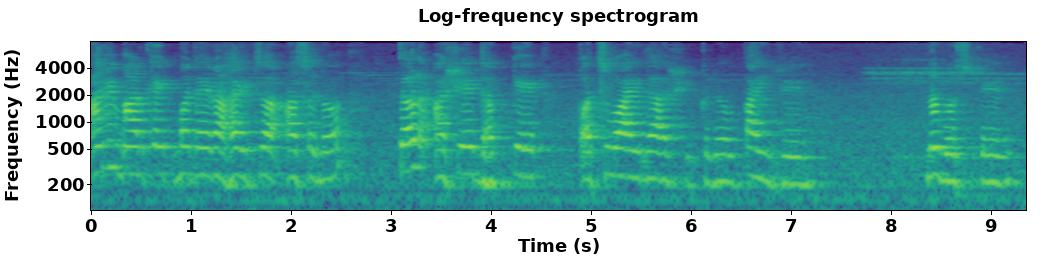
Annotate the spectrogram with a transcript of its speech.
आणि मार्केटमध्ये राहायचं असलं तर असे धक्के पचवायला शिकलं पाहिजे. नमस्ते.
